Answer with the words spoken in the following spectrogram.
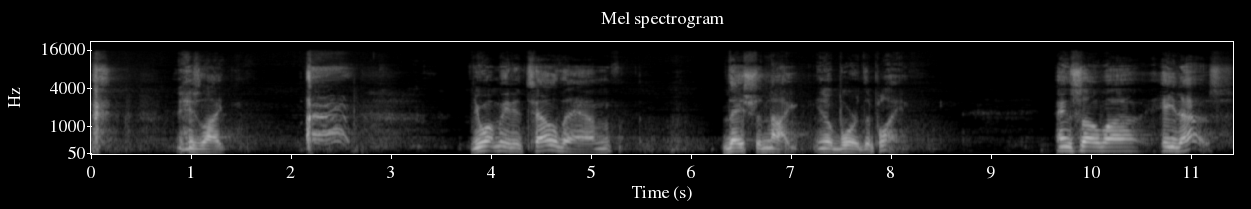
he's like, you want me to tell them they should not, you know, board the plane? And so uh, he does.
